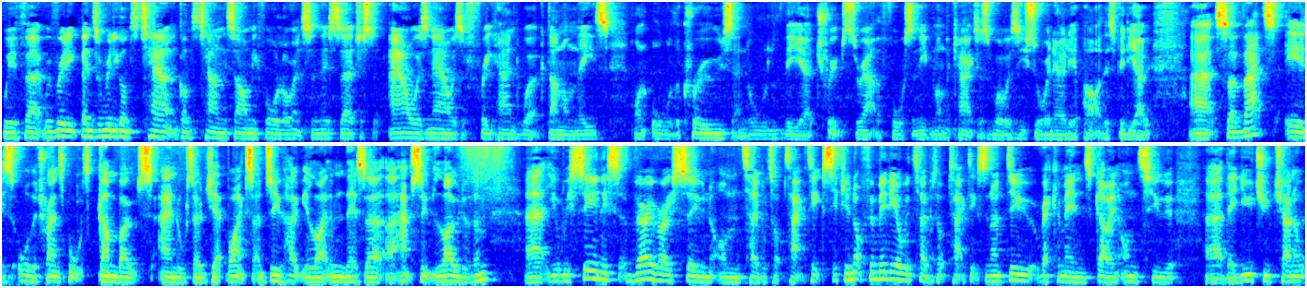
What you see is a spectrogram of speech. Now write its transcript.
we've uh, we've really Ben's really gone to town gone to town this army for Lawrence and there's uh, just hours and hours of freehand work done on these on all the crews and all of the uh, troops throughout the force and even on the characters as well as you saw in earlier part of this video. Uh, so that is all the transports gunboats and also jet bikes. I do hope you like them. There's an absolute load of them uh, you'll be seeing this very, very soon on Tabletop Tactics. If you're not familiar with Tabletop Tactics, then I do recommend going onto uh, their YouTube channel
